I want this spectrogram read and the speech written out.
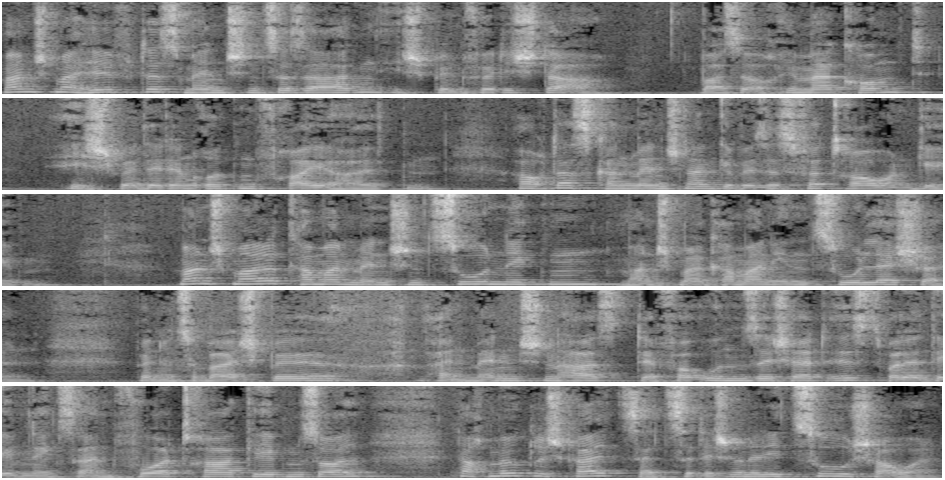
Manchmal hilft es Menschen zu sagen, ich bin für dich da. Was auch immer kommt, ich werde den Rücken frei halten. Auch das kann Menschen ein gewisses Vertrauen geben. Manchmal kann man Menschen zunicken, manchmal kann man ihnen zulächeln. Wenn du zum Beispiel einen Menschen hast, der verunsichert ist, weil er demnächst einen Vortrag geben soll, nach Möglichkeit setze dich unter die Zuschauer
